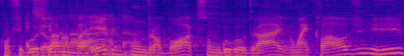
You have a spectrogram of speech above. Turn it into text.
configure lá no aparelho, tá. um Dropbox, um Google Drive, um iCloud e,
